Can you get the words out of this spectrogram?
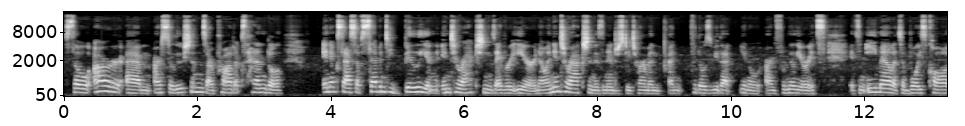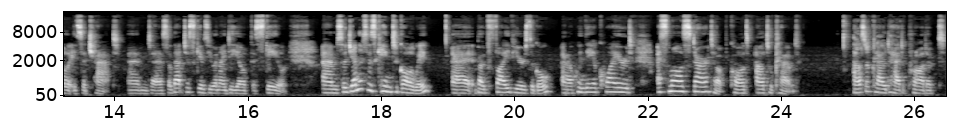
So our um, our solutions, our products handle in excess of 70 billion interactions every year. Now, an interaction is an industry term, and, and for those of you that you know aren't familiar, it's it's an email, it's a voice call, it's a chat, and uh, so that just gives you an idea of the scale. Um, so Genesys came to Galway uh, about five years ago uh, when they acquired a small startup called Alto Alto Cloud had a product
